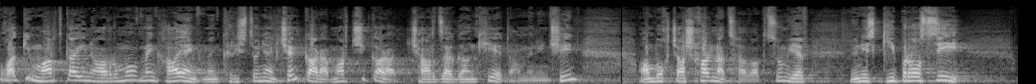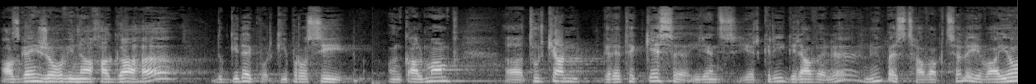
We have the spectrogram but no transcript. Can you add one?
ուղղակի մարդկային առումով մենք հայ ենք, մենք քրիստոնյա ենք, չենք կարա, մարդ չի կարա չարձագանքի այդ ամեն ինչին, ամբողջ աշխարհն է ցավակցում եւ նույնիսկ Կիպրոսի ազգային ժողովի նախագահը, դուք գիտեք, որ Կիպրոսի ընկալմամբ Թուրքիան գրեթե կեսը իրենց երկրի գրավել է, նույնպես ցավակցել է եւ այո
